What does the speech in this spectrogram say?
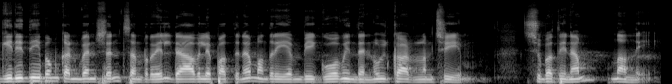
ഗിരിദീപം കൺവെൻഷൻ സെന്ററിൽ രാവിലെ പത്തിന് മന്ത്രി എം വി ഗോവിന്ദൻ ഉദ്ഘാടനം ചെയ്യും. ശുഭദിനം. നന്ദി.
